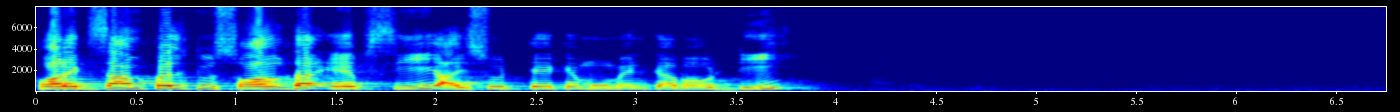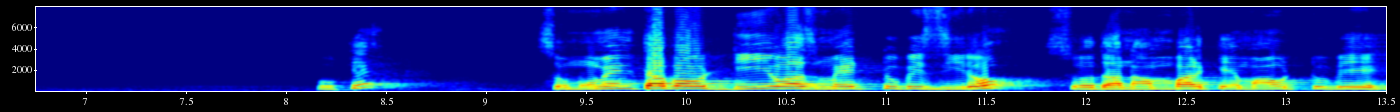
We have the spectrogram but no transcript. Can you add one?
For example, to solve the FC, I should take a moment about D. Okay? So moment about D was made to be 0. So the number came out to be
